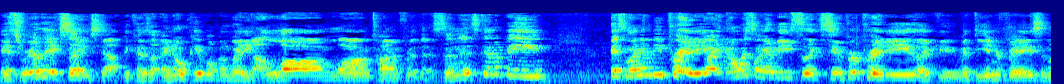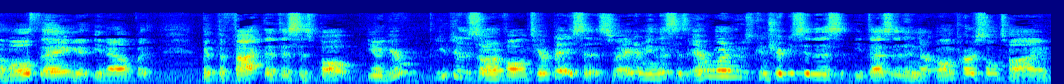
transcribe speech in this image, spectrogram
It's really exciting stuff because I know people have been waiting a long, long time for this, and it's gonna be. It's not gonna be pretty. I know it's not gonna be like super pretty, like with the interface and the whole thing, you know. But, but the fact that this is all, you know, you're you do this on a volunteer basis, right? I mean, this is everyone who's contributes to this does it in their own personal time,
